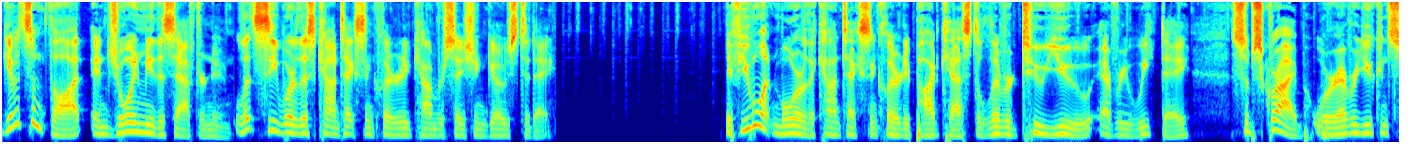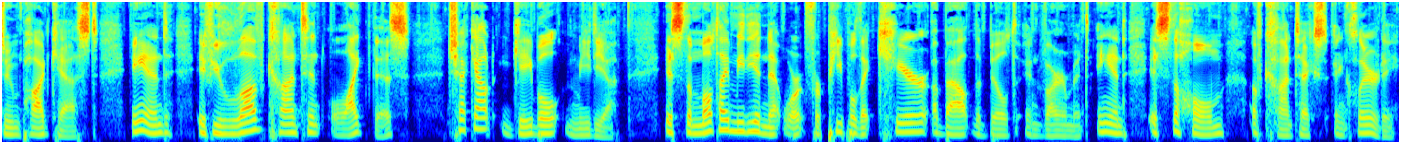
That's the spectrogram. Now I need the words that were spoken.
Give it some thought and join me this afternoon. Let's see where this context and clarity conversation goes today. If you want more of the Context and Clarity podcast delivered to you every weekday, subscribe wherever you consume podcasts. And if you love content like this, check out Gable Media. It's the multimedia network for people that care about the built environment, and it's the home of context and clarity.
